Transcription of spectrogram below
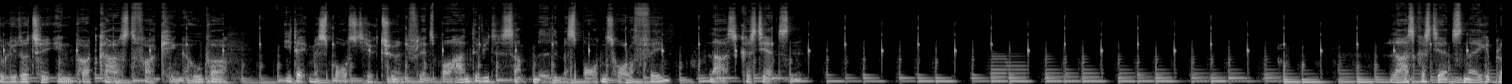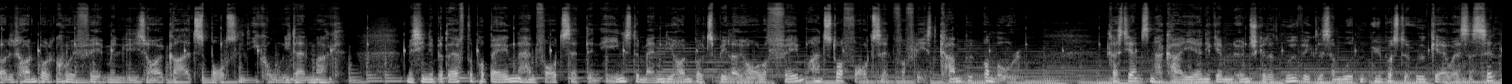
Du lytter til en podcast fra King Hooper. I dag med sportsdirektøren i Flensborg Handevidt samt medlem af Sportens Hall of Fame, Lars Christiansen. Lars Christiansen er ikke blot et håndbold men lige så høj grad et sportsligt ikon i Danmark. Med sine bedrifter på banen er han fortsat den eneste mandlige håndboldspiller i Hall of Fame, og han står fortsat for flest kampe og mål. Christiansen har karrieren igennem ønsket at udvikle sig mod den ypperste udgave af sig selv,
